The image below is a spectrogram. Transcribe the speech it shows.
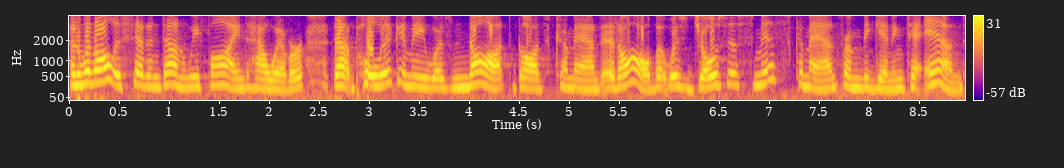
And when all is said and done, we find, however, that polygamy was not God's command at all, but was Joseph Smith's command from beginning to end.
